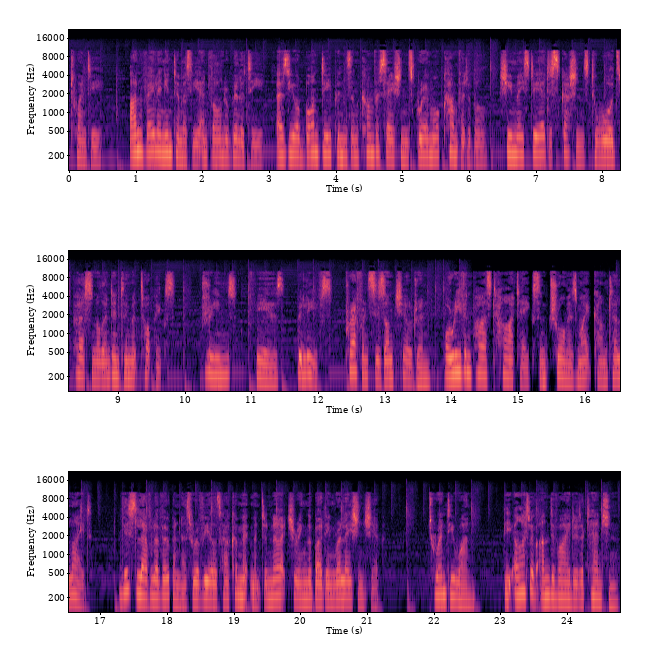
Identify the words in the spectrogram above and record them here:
20. Unveiling intimacy and vulnerability. As your bond deepens and conversations grow more comfortable, she may steer discussions towards personal and intimate topics. Dreams, fears, beliefs, preferences on children, or even past heartaches and traumas might come to light. This level of openness reveals her commitment to nurturing the budding relationship. 21. The art of undivided attention.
